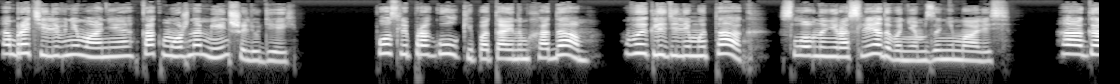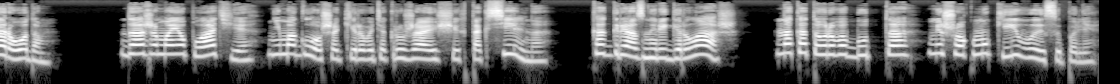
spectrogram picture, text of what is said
обратили внимание как можно меньше людей. После прогулки по тайным ходам выглядели мы так, словно не расследованием занимались, а огородом. Даже мое платье не могло шокировать окружающих так сильно, как грязный ригерлаж, на которого будто мешок муки высыпали.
